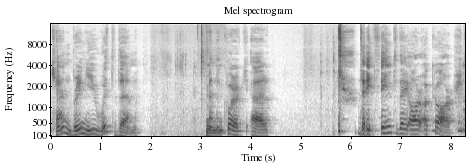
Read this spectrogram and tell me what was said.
Can bring you with them. Men en quirk är... they think they are a car.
